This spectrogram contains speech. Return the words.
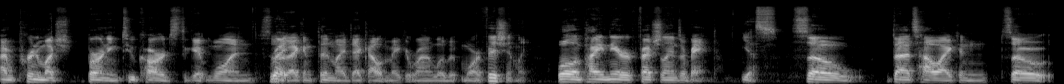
I'm pretty much burning two cards to get one, so Right. that I can thin my deck out and make it run a little bit more efficiently. Well, in Pioneer, fetch lands are banned. Yes. So that's how I can. So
